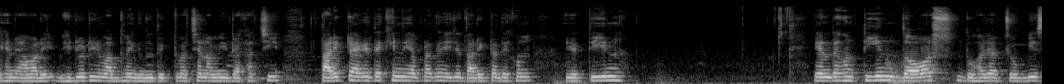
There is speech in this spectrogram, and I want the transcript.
এখানে আমার এই ভিডিওটির মাধ্যমে কিন্তু দেখতে পাচ্ছেন। আমি দেখাচ্ছি, তারিখটা আগে দেখে আপনাকে এই যে তারিখটা দেখুন, এই যে তিন এখানে দেখুন তিন দশ দু হাজার চব্বিশ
